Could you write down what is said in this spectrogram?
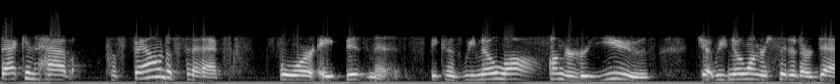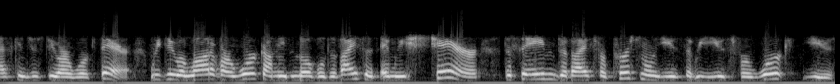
that can have profound effects for a business because we no longer use we no longer sit at our desk and just do our work there. We do a lot of our work on these mobile devices and we share the same device for personal use that we use for work use.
